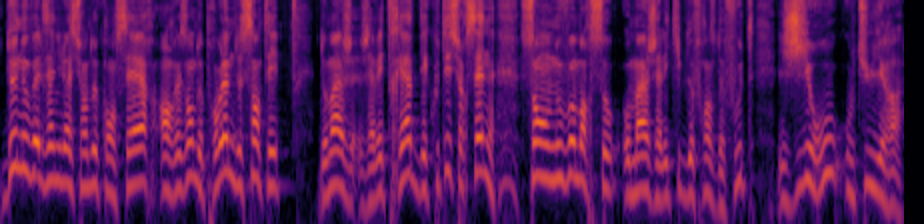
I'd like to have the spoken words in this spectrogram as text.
de nouvelles annulations de concerts en raison de problèmes de santé. Dommage, j'avais très hâte d'écouter sur scène son nouveau morceau, hommage à l'équipe de France de foot, Giroud où tu iras.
